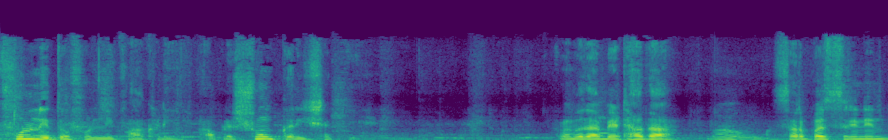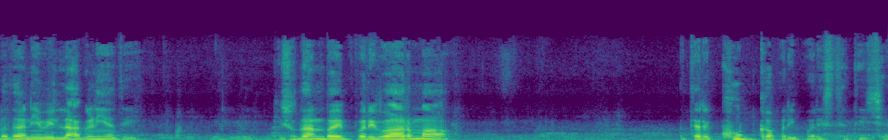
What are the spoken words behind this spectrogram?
ફૂલની તો ફૂલની પાંખડી. આપણે શું કરી શકીએ? અમે બધા બેઠા હતા. સરપંચશ્રીની શ્રીની બધાની એવી લાગણી હતી કે સુદાનભાઈ પરિવારમાં અત્યારે ખૂબ કપરી પરિસ્થિતિ છે.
